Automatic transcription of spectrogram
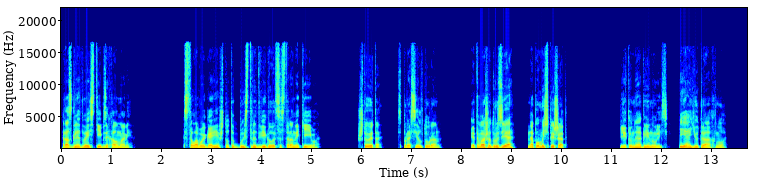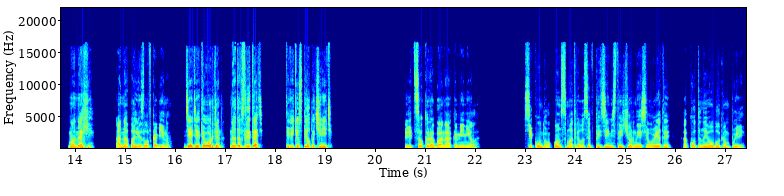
разглядывая степь за холмами. К столовой горе что-то быстро двигалось со стороны Киева. «Что это?» — спросил Туран. «Это ваши друзья? На помощь спешат?» Летуны оглянулись, и Аюта ахнула. «Монахи!» Она полезла в кабину. «Дядя, это орден! Надо взлетать! Ты ведь успел починить?» Лицо Карабана окаменело. Секунду он всматривался в приземистые черные силуэты, окутанные облаком пыли.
